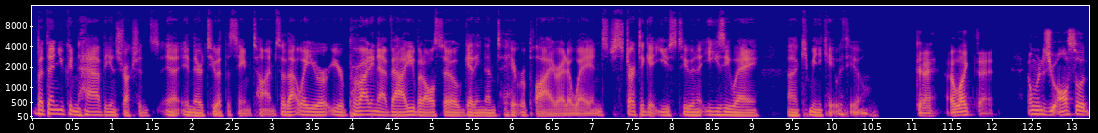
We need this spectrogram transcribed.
But then you can have the instructions uh, in there too at the same time. So that way you're you're providing that value, but also getting them to hit reply right away and just start to get used to in an easy way uh, communicate with you. Okay, I like that. And when did you also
